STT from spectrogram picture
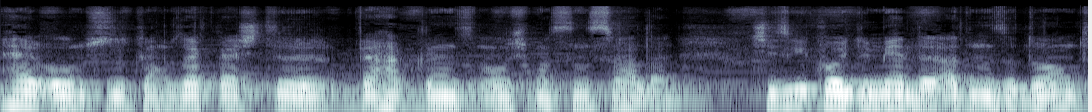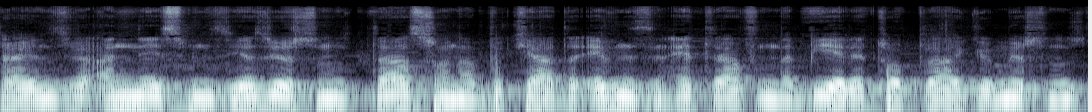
her olumsuzluktan uzaklaştırır ve haklarınızın oluşmasını sağlar. Çizgi koyduğum yerlere adınızı, doğum tarihinizi ve anne isminizi yazıyorsunuz. Daha sonra bu kağıdı evinizin etrafında bir yere toprağa gömüyorsunuz.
